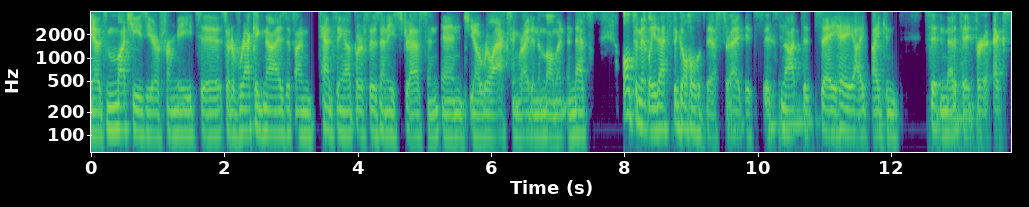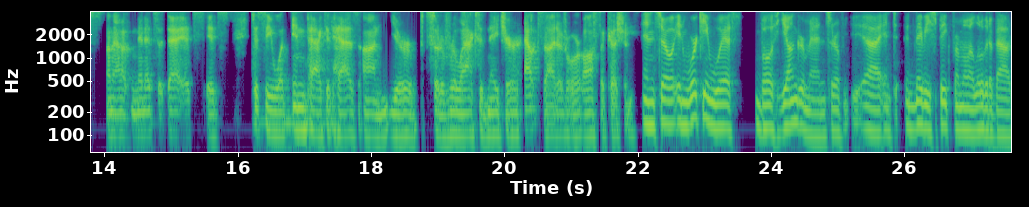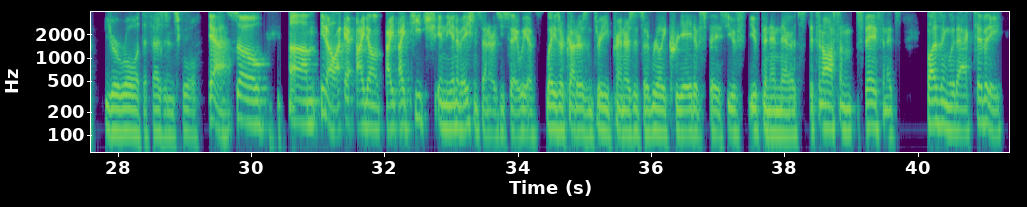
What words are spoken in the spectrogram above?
you know, it's much easier for me to sort of recognize if I'm tensing up or if there's any stress and and you know relaxing right in the moment. And that's ultimately that's the goal of this, right? It's it's mm-hmm. not to say, hey, I I can sit and meditate for X amount of minutes a day. It's it's to see what impact it has on your sort of relaxed nature outside of or off the cushion. And so, in working with both younger men, sort of, uh, and, and, maybe speak for a moment a little bit about your role at the Fessenden School. Yeah. So, um, you know, I, I don't, I, I, teach in the Innovation Center, as you say. We have laser cutters and 3D printers. It's a really creative space. You've you've been in there. It's it's an awesome space, and it's buzzing with activity.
